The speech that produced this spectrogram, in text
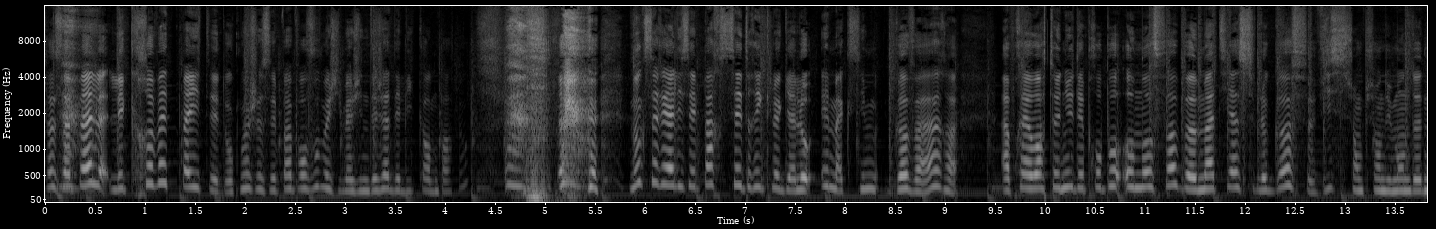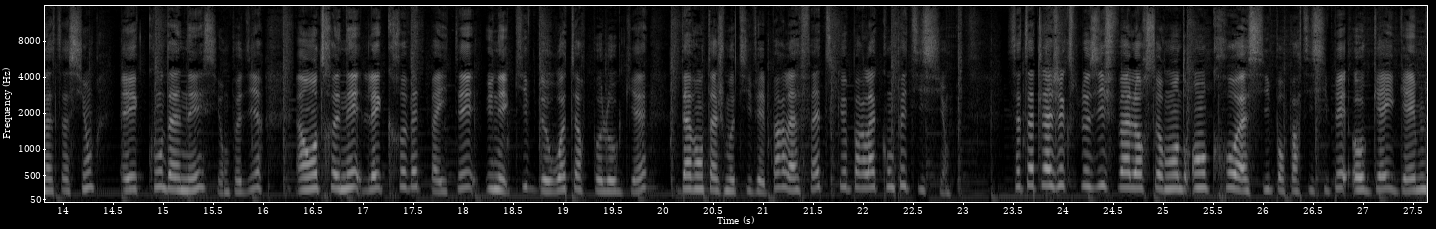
ça s'appelle Les crevettes pailletées. Donc moi je sais pas pour vous, mais j'imagine déjà des licornes partout. Donc c'est réalisé par Cédric Le Gallo et Maxime Govard. Après avoir tenu des propos homophobes, Mathias Le Goff, vice-champion du monde de natation, est condamné, si on peut dire, à entraîner les crevettes pailletées, une équipe de water polo gay, davantage motivée par la fête que par la compétition. Cet attelage explosif va alors se rendre en Croatie pour participer au Gay Games,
